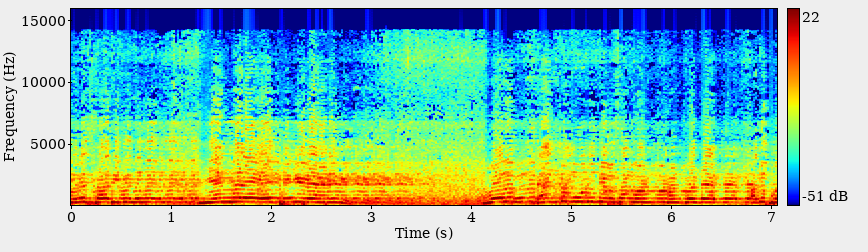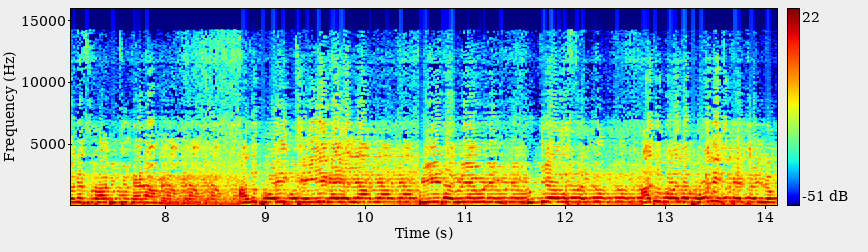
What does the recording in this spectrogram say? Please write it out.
പുനഃസ്ഥാപിക്കുന്നത് ഞങ്ങളെ ഏൽപ്പിക്കുകയാണെങ്കിൽ വെറും രണ്ടു മൂന്ന് ദിവസം കൊണ്ട് അത് പുനഃസ്ഥാപിച്ചു തരാമെന്ന് അത് പോയി ചെയ്യുകയല്ല. പി ഡബ്ല്യു ഡി ഉദ്യോഗസ്ഥർക്കും അതുപോലെ പോലീസ് സ്റ്റേഷനിലും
